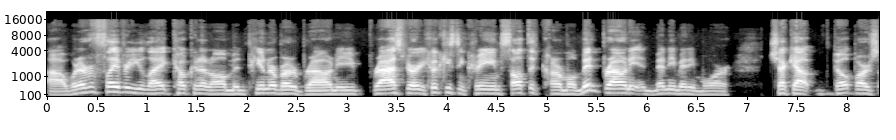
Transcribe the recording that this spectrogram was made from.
Uh, whatever flavor you like coconut almond, peanut butter brownie, raspberry cookies and cream, salted caramel, mint brownie, and many, many more. Check out Built Bar's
